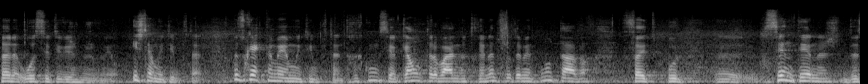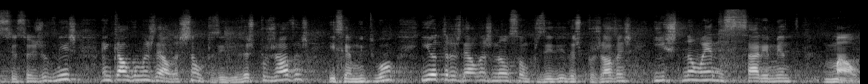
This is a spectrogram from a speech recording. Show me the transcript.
para o associativismo juvenil. Isto é muito importante. Mas o que é que também é muito importante? Reconhecer que há um trabalho no terreno absolutamente notável, feito por eh, centenas de associações juvenis, em que algumas delas são presididas por jovens, isso é muito bom, e outras delas não são presididas por jovens, e isto não é necessariamente mau.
